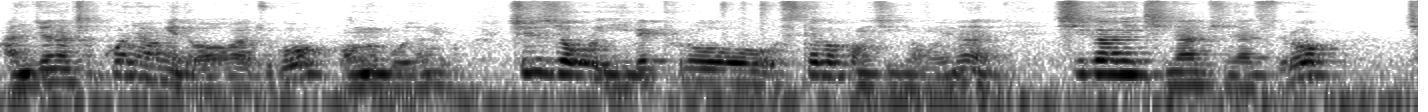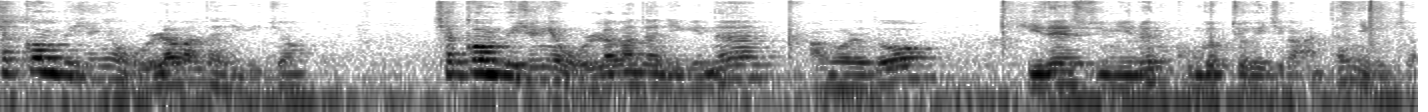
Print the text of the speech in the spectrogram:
안전한 채권형에 넣어가지고 원금 보장해. 실질적으로 200% step-up 방식 경우에는 시간이 지나면 지날수록 채권 비중이 올라간다는 얘기죠. 채권 비중이 올라간다는 얘기는 아무래도 기대 수익률은 공격적이지가 않다는 얘기죠.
